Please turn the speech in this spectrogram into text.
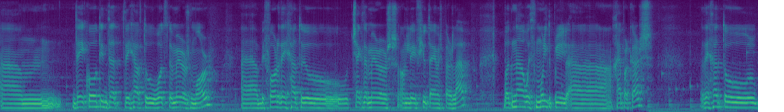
Um, they quoted that they have to watch the mirrors more. Uh, before they had to check the mirrors only a few times per lap, but now with multiple uh, hypercars, they had to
